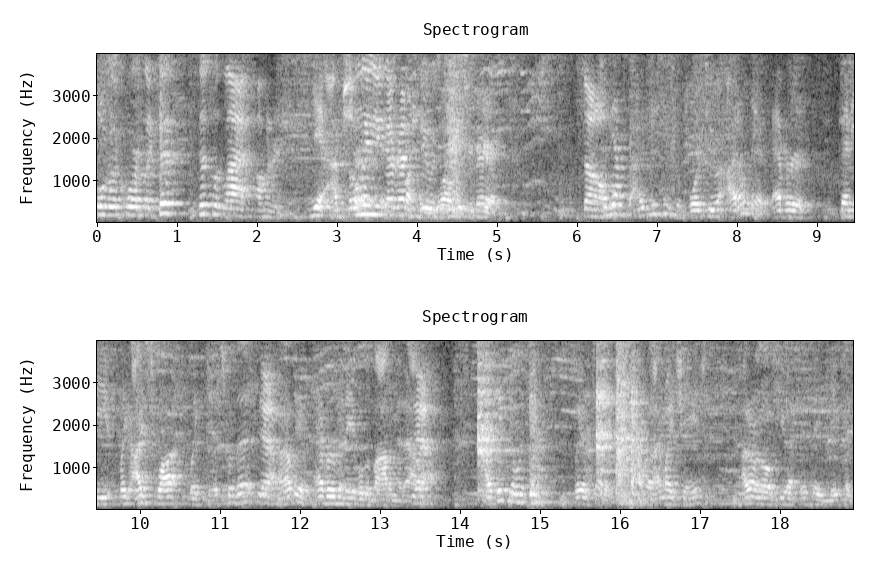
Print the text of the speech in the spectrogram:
over the course, like this, this would last hundred years. Yeah, I'm The sure. The only thing you It's never have to do is well your bearings. So To be honest, I've used these before too. I don't think I've ever been e- like I squat like this with it. Yeah. I don't think I've ever been able to bottom it out. yeah, I think the only thing, like I said, that I might change. I don't know if you if they make like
